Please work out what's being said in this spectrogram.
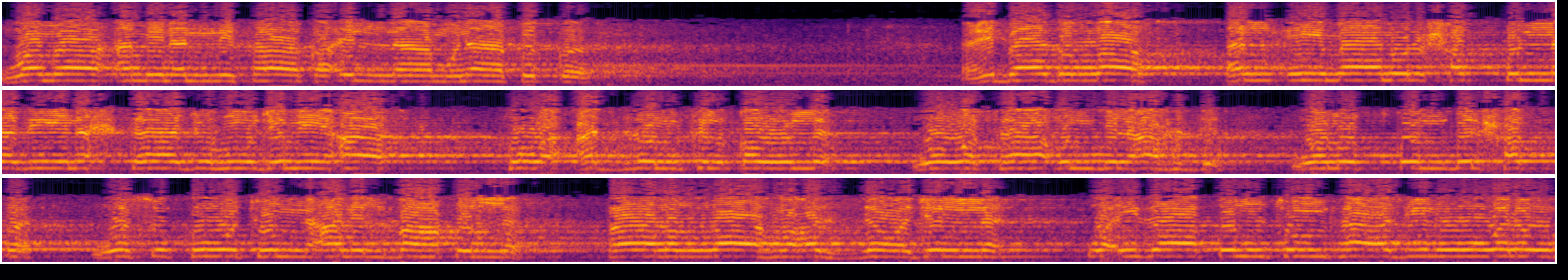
وما أمن النفاق إلا منافق. عباد الله الإيمان الحق الذي نحتاجه جميعا هو عدل في القول ووفاء بالعهد. ونطق بالحق وسكوت عن الباطل. قال الله عز وجل وإذا قلتم فاعدلوا ولو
